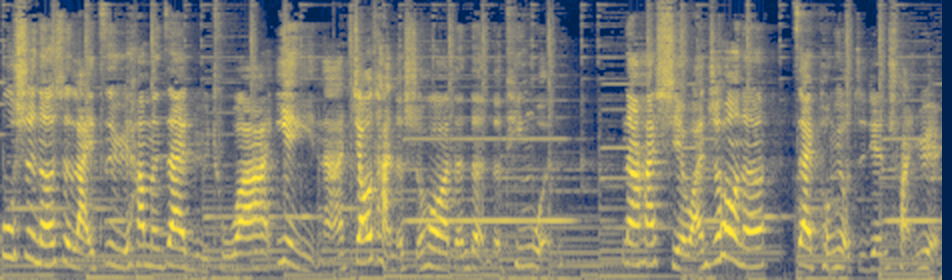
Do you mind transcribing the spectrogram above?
故事呢，是来自于他们在旅途啊、宴饮啊、交谈的时候啊等等的听闻。那他写完之后呢，在朋友之间传阅。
